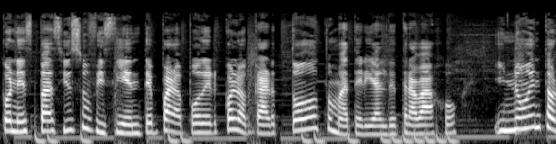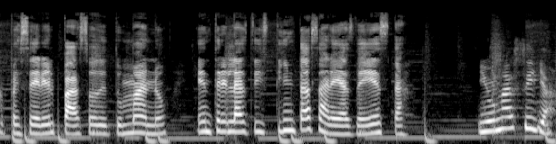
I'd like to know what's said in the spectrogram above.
con espacio suficiente para poder colocar todo tu material de trabajo y no entorpecer el paso de tu mano entre las distintas áreas de esta. Y una silla,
